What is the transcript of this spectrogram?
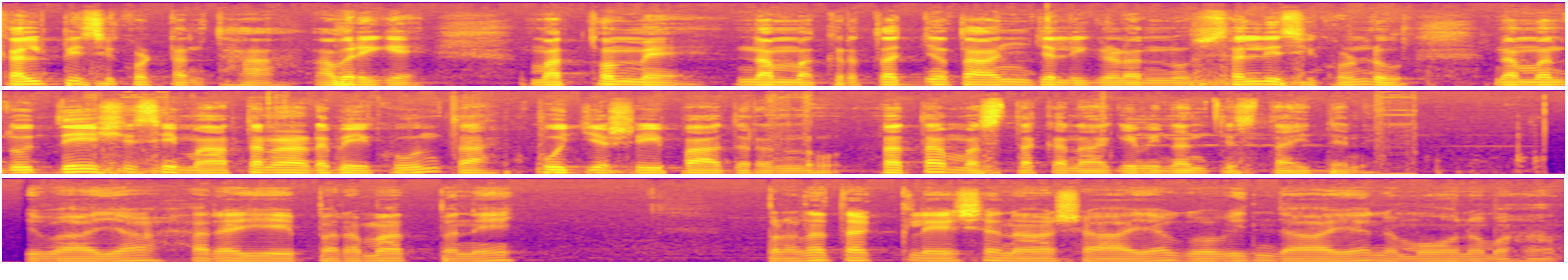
ಕಲ್ಪಿಸಿಕೊಟ್ಟಂತಹ ಅವರಿಗೆ ಮತ್ತೊಮ್ಮೆ ನಮ್ಮ ಕೃತಜ್ಞತಾಂಜಲಿಗಳನ್ನು ಸಲ್ಲಿಸಿಕೊಂಡು ನಮ್ಮನ್ನು ಉದ್ದೇಶಿಸಿ ಮಾತನಾಡಬೇಕು ಅಂತ ಪೂಜ್ಯ ಶ್ರೀಪಾದರನ್ನು ನತಮಸ್ತಕನಾಗಿ ವಿನಂತಿಸ್ತಾ ಇದ್ದೇನೆ. ಶಿವಾಯ ಹರಯೇ ಪ್ರಣತ ಪ್ರಣತಕ್ಲೇಶನಾಶಾಯ ಗೋವಿಂದಾಯ ನಮೋ ನಮಃ.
